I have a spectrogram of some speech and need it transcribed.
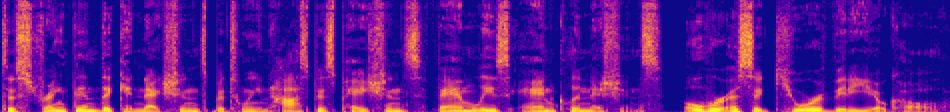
to strengthen the connections between hospice patients, families, and clinicians. Over a secure video call,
